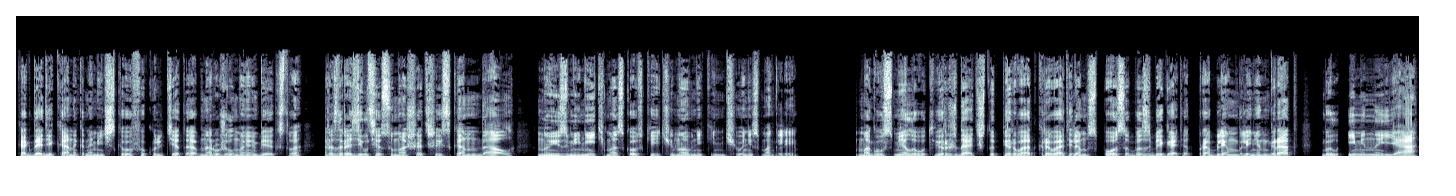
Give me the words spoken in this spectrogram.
Когда декан экономического факультета обнаружил мое бегство, разразился сумасшедший скандал, но изменить московские чиновники ничего не смогли. Могу смело утверждать, что первооткрывателем способа сбегать от проблем в Ленинград был именно я,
